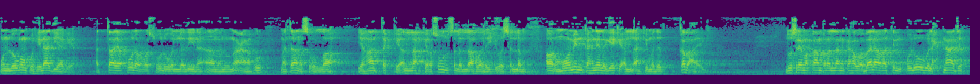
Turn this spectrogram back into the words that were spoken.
ان لوگوں کو ہلا دیا گیا۔ حتیٰ یقول الرسول والذین آمنوا معه متى نصر اللہ، یہاں تک کہ اللہ کے رسول صلی اللہ علیہ وسلم اور مومن کہنے لگے کہ اللہ کی مدد کب آئے گی۔ دوسرے مقام پر اللہ نے کہا وہ بلاغت القلوب الحناجر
